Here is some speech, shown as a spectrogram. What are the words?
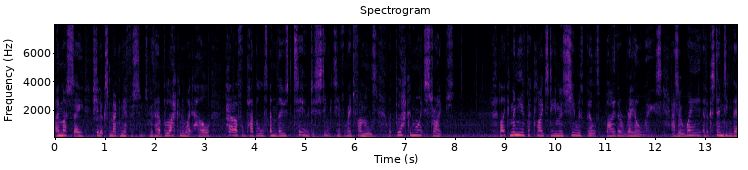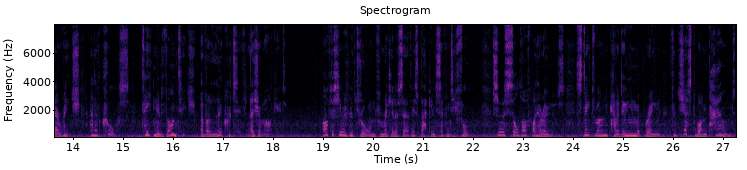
I must say, she looks magnificent with her black and white hull, powerful paddles, and those two distinctive red funnels with black and white stripes. Like many of the Clyde steamers, she was built by the railways as a way of extending their reach and, of course, taking advantage of a lucrative leisure market. After she was withdrawn from regular service back in 74, she was sold off by her owners, state run Caledonian MacBrayne, for just one pound.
